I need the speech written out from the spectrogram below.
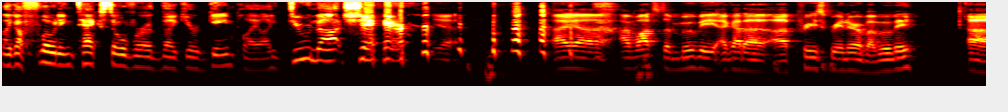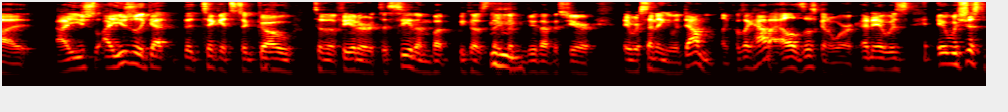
like a floating text over like your gameplay, like do not share. Yeah. I uh, I watched a movie. I got a, a pre screener of a movie. Uh, I usually I usually get the tickets to go to the theater to see them, but because they Mhm. couldn't do that this year, they were sending you a download link. I was like, "How the hell is this going to work?" And it was it was just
